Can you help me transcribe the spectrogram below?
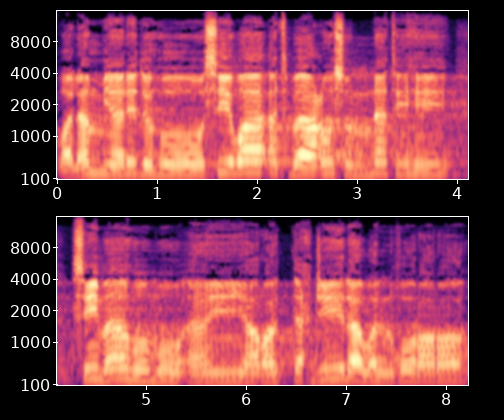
ولم يرده سوى أتباع سنته سماهم أن يرى التحجيل والغررا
